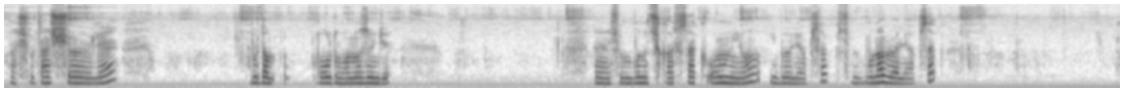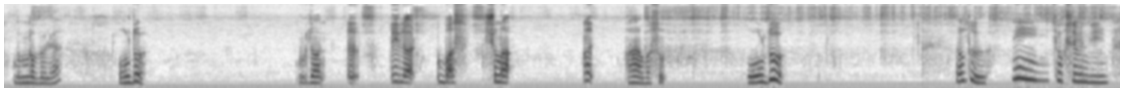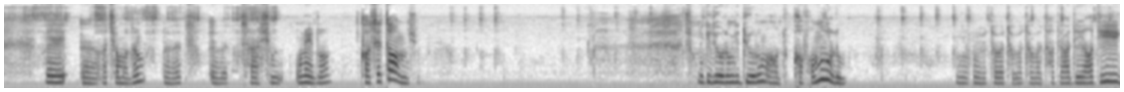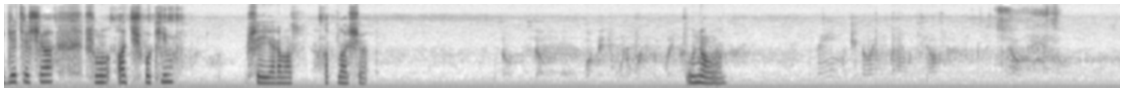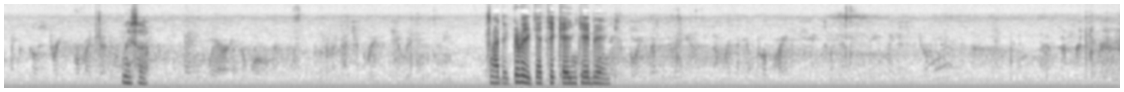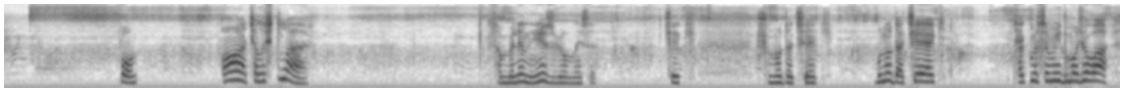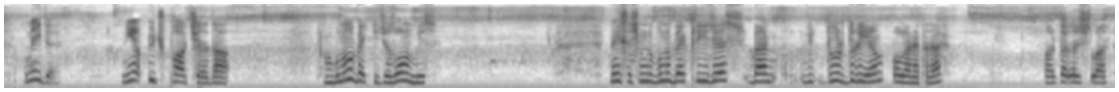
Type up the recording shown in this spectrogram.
Ha, şuradan şöyle. Buradan oldu lan az önce. Ee, şimdi bunu çıkarsak olmuyor. Böyle yapsak. Şimdi buna böyle yapsak. Bunu da böyle. Oldu. Buradan e, iler bas şuna. E, Ha basın. Oldu. Oldu. Hii, çok sevindim. Ve e, açamadım. Evet. Evet. Ha, şimdi o neydi o? Kaset almışım. Şimdi gidiyorum gidiyorum. Aa, kafamı vurdum. Evet evet evet evet. Hadi hadi hadi geç aşağı. Şunu aç bakayım. Bir şey yaramaz. Atla aşağı. O ne lan? That's a pretty great feeling. Bon. Aa çalıştılar. Sen beni niye izliyorsun neyse. Çek. Şunu da çek. Bunu da çek. Çekmese miydim acaba? Bu neydi? Niye üç parça daha? Şimdi bunu mu bekleyeceğiz oğlum biz? Neyse şimdi bunu bekleyeceğiz. Ben durdurayım olana kadar. Arkadaşlar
